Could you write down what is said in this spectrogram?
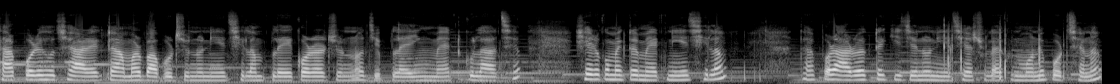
তারপরে হচ্ছে আরেকটা আমার বাবুর জন্য নিয়েছিলাম প্লে করার জন্য, যে প্লেয়িং ম্যাটগুলো আছে, সেরকম একটা ম্যাট নিয়েছিলাম। তারপর আরও একটা কি যেন নিয়েছি, আসলে এখন মনে পড়ছে না।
